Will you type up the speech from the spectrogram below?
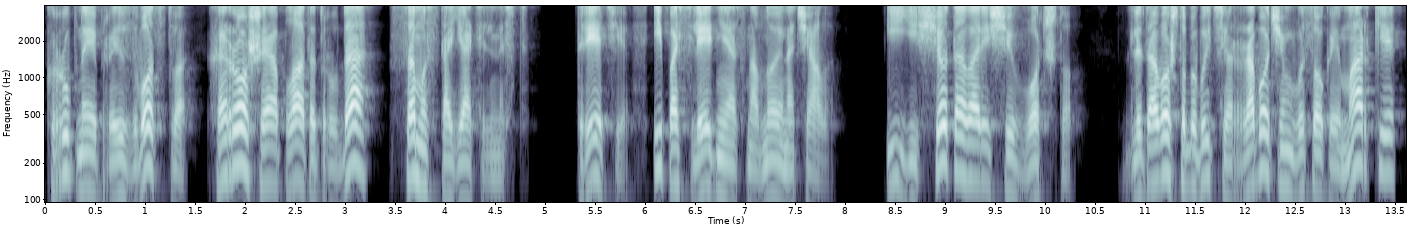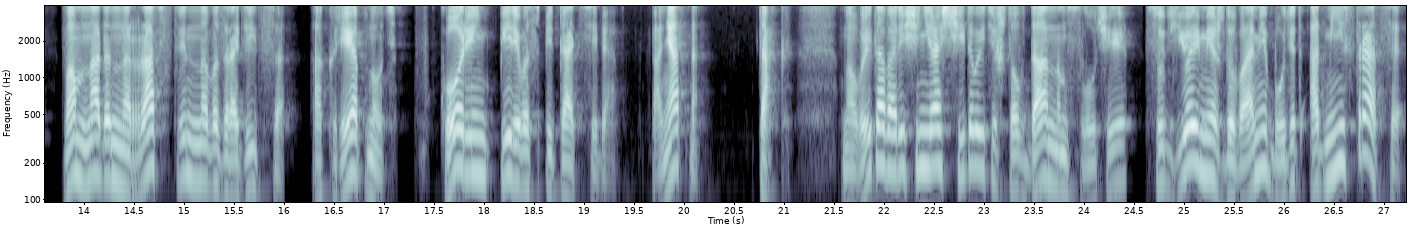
крупное производство, хорошая оплата труда, самостоятельность. Третье и последнее основное начало. И еще, товарищи, вот что. Для того, чтобы быть рабочим высокой марки, вам надо нравственно возродиться, окрепнуть, в корень перевоспитать себя. Понятно? Так. Но вы, товарищи, не рассчитывайте, что в данном случае судьей между вами будет администрация.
